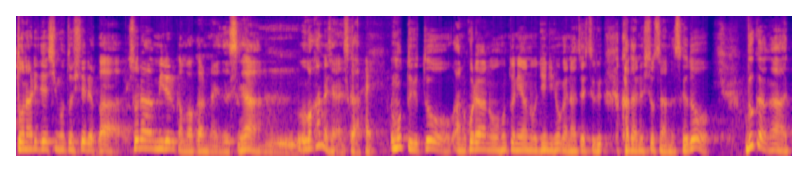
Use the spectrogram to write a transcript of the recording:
隣で仕事してれば、それは見れるかも分からないんですが、分かんないじゃないですか。はい、もっと言うと、あのこれはあの本当にあの人事評価に内在する課題の一つなんですけど、部下が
